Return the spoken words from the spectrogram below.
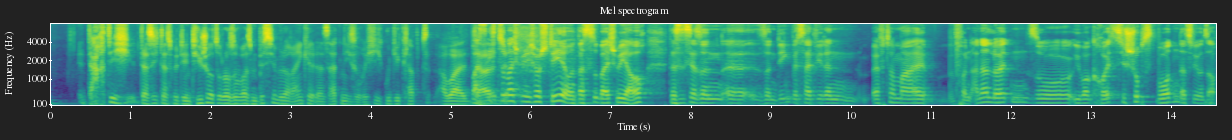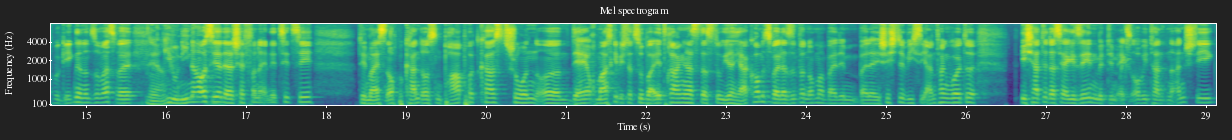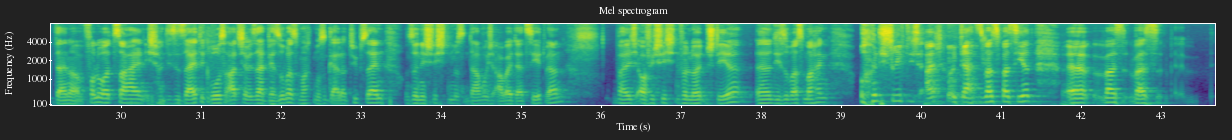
dachte ich, dass ich das mit den T-Shirts oder sowas ein bisschen wieder reinkriege. Das hat nicht so richtig gut geklappt. Aber Was da, ich zum Beispiel nicht verstehe und was zum Beispiel ja auch, das ist ja so ein, äh, so ein Ding, weshalb wir dann öfter mal von anderen Leuten so über Kreuz geschubst wurden, dass wir uns auch begegnen und sowas, weil Ja. Guido Nienhaus hier, der Chef von der MDCC, den meisten auch bekannt aus ein paar Podcasts schon, ähm, der ja auch maßgeblich dazu beigetragen hast, dass du hierher kommst, weil da sind wir nochmal bei dem, bei der Geschichte, wie ich sie anfangen wollte. Ich hatte das ja gesehen mit dem exorbitanten Anstieg deiner Followerzahlen. Ich fand diese Seite großartig. Ich habe gesagt, wer sowas macht, muss ein geiler Typ sein. Und so eine Geschichten müssen da, wo ich arbeite, erzählt werden. Weil ich auf Geschichten von Leuten stehe, äh, die sowas machen. Und ich schrieb dich an und da ist was passiert, äh, was, was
